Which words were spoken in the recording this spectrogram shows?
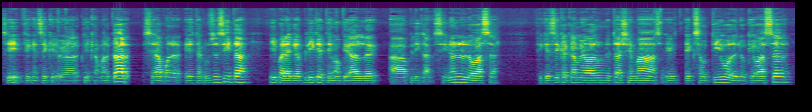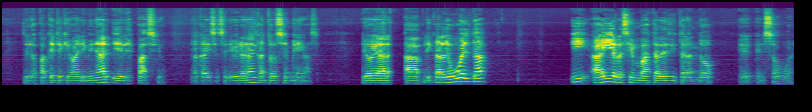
¿Sí? Fíjense que le voy a dar clic a marcar, se va a poner esta crucecita y para que aplique tengo que darle a aplicar, si no, no lo va a hacer. Fíjense que acá me va a dar un detalle más exhaustivo de lo que va a hacer, de los paquetes que va a eliminar y del espacio. Acá dice, se liberarán 14 megas. Le voy a dar a aplicar de vuelta y ahí recién va a estar desinstalando el, el software.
